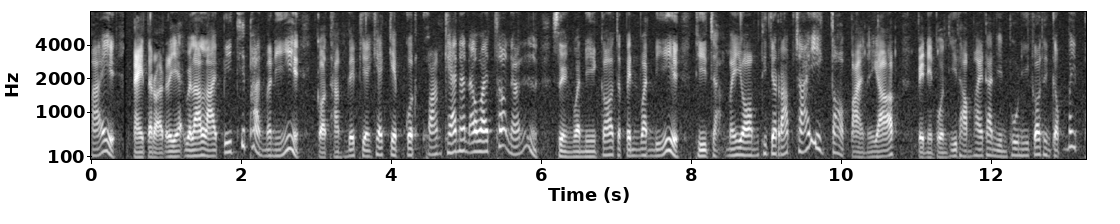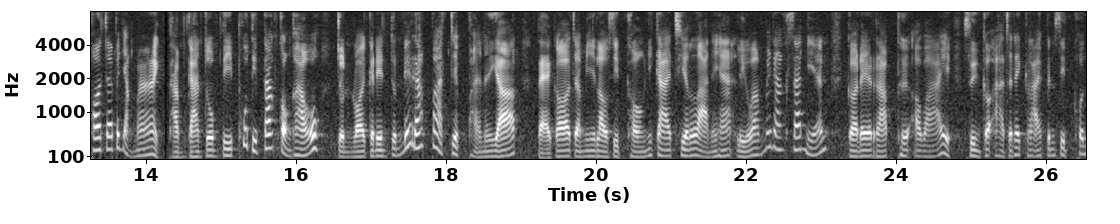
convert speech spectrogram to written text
ไปในตลอดระยะเวลาหลายปีที่ผ่านมานี้ ก็ทำได้เพียงแค่เก็บกดความแค้นนั้นเอาไว้เท่านั้น ซึ่งวันนี้ก็จะเป็นวันดีที่จะไม่ยอมที่จะรับใช้อีกต่อไปนะครับ เป็นในผลที่ทำให้ท่านยินผู้นี้ก็ถึงกับไม่พอใจเป็นอย่างมากทำการโจมตีผู้ติดตามของเขา จนลอยกระเด็นจนได้รับบาดเจ็บภายในยับ แต่ก็จะมีเหล่าสิทธิ์ของนิกายเชียนหลานนะฮะหรือว่าไม่นางซาเนียนก็ได้รับเธอเอาไว้ ซึ่งก็อาจจะได้กลายเป็นสิทธิ์คน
